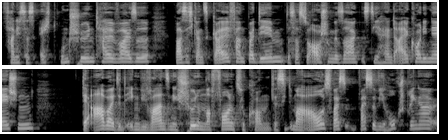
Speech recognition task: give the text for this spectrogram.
fand ich das echt unschön teilweise. Was ich ganz geil fand bei dem, das hast du auch schon gesagt, ist die Hand-Eye-Coordination. Der arbeitet irgendwie wahnsinnig schön, um nach vorne zu kommen. Das sieht immer aus, weißt, weißt du, wie Hochspringer,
